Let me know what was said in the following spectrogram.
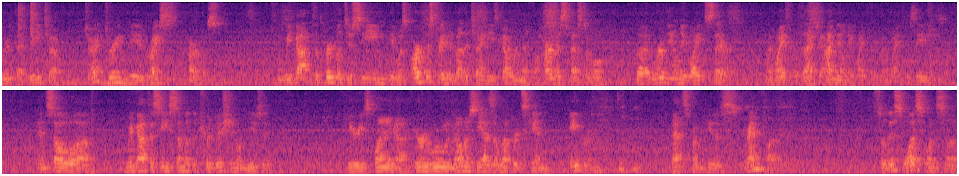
route that we took, right during the rice harvest. And we got the privilege of seeing, it was orchestrated by the Chinese government, a harvest festival, but we're the only whites there. My wife was, actually, I'm the only white there, my wife is Asian. And so, uh, we got to see some of the traditional music. Here he's playing a Iriwu, and notice he has a leopard skin apron. That's from his grandfather. So this was once a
